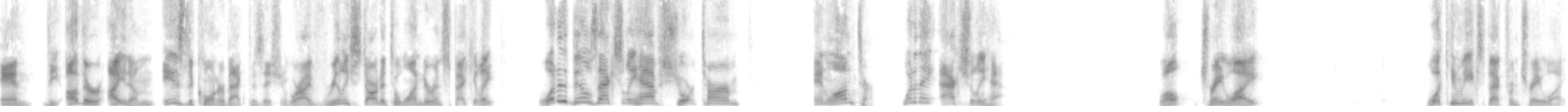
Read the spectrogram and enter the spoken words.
And the other item is the cornerback position, where I've really started to wonder and speculate what do the Bills actually have short term and long term? What do they actually have? Well, Tre White. What can we expect from Tre White?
